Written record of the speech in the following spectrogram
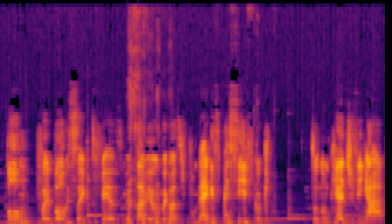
Bom, foi bom isso aí que tu fez, mas sabe? É um negócio, tipo, mega específico que tu nunca ia adivinhar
